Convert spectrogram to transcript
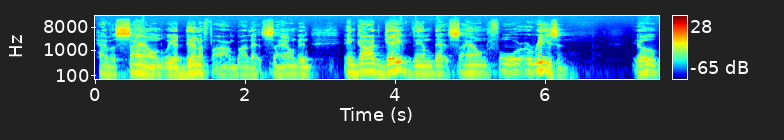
have a sound. We identify them by that sound. And, and God gave them that sound for a reason. You know,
